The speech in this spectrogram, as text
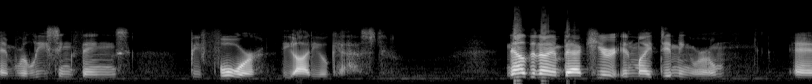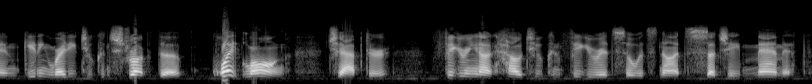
and releasing things before the audio cast. Now that I am back here in my dimming room and getting ready to construct the quite long chapter, figuring out how to configure it so it's not such a mammoth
